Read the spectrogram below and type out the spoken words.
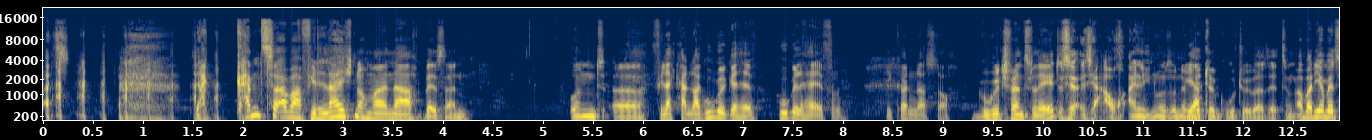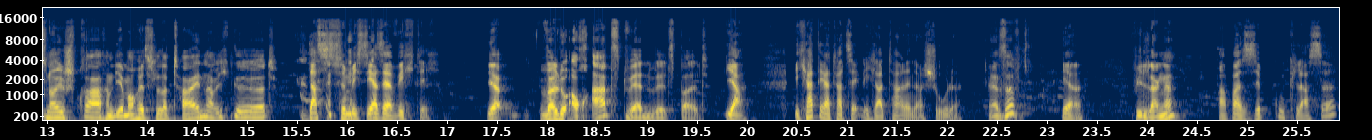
Das, da kannst du aber vielleicht noch mal nachbessern. Und äh, Vielleicht kann da Google, gehel Google helfen. Die können das doch. Google Translate ist ja, ist ja auch eigentlich nur so eine Ja. mittelgute Übersetzung. Aber die haben jetzt neue Sprachen. Die haben auch jetzt Latein, habe ich gehört. Das ist für mich sehr, sehr wichtig. Ja, weil du auch Arzt werden willst bald. Ja. Ich hatte ja tatsächlich Latein in der Schule. Ernsthaft? Ja. Wie lange? Aber siebten Klasse.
